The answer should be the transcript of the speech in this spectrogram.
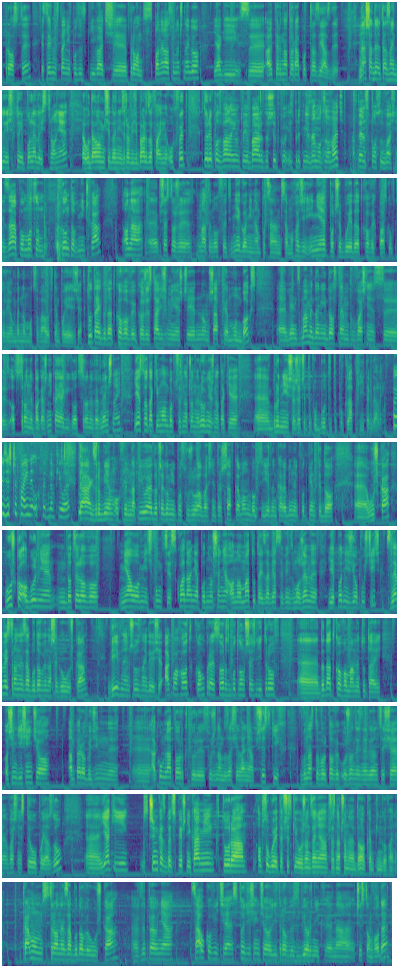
prosty. Jesteśmy w stanie pozyskiwać prąd z panela słonecznego, jak i z alternatora podczas jazdy. Nasza delta znajduje się tutaj po lewej stronie. Udało mi się do niej zrobić bardzo fajny uchwyt, który pozwala ją tutaj bardzo szybko i sprytnie zamocować. W ten sposób właśnie za pomocą kątowniczka. Ona e, przez to, że ma ten uchwyt nie goni nam po całym samochodzie i nie potrzebuje dodatkowych pasków, które ją będą mocowały w tym pojeździe. Tutaj dodatkowo wykorzystaliśmy jeszcze jedną szafkę Moonbox, e, więc mamy do niej dostęp właśnie z, od strony bagażnika, jak i od strony wewnętrznej. Jest to taki Moonbox przeznaczony również na takie e, brudniejsze rzeczy typu buty, typu klapki i tak dalej. Jeszcze fajny uchwyt na piłę. Tak, zrobiłem uchwyt na piłę, do czego mi posłużyła właśnie też szafka Monbox i jeden karabinek podpięty do e, łóżka. Łóżko ogólnie mm, docelowo miało mieć funkcję składania, podnoszenia. Ono ma tutaj zawiasy, więc możemy je podnieść i opuścić. Z lewej strony zabudowy naszego łóżka w jej wnętrzu znajduje się aquahot, kompresor z butlą 6 litrów. E, dodatkowo mamy tutaj 80 amperogodzinny e, akumulator, który służy nam do zasilania wszystkich 12V urządzeń znajdujących się właśnie z tyłu pojazdu, e, jak i skrzynkę z bezpiecznikami, która obsługuje te wszystkie urządzenia przeznaczone do kempingowania. Prawą stronę zabudowy łóżka e, wypełnia całkowicie 110-litrowy zbiornik e, na czystą wodę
